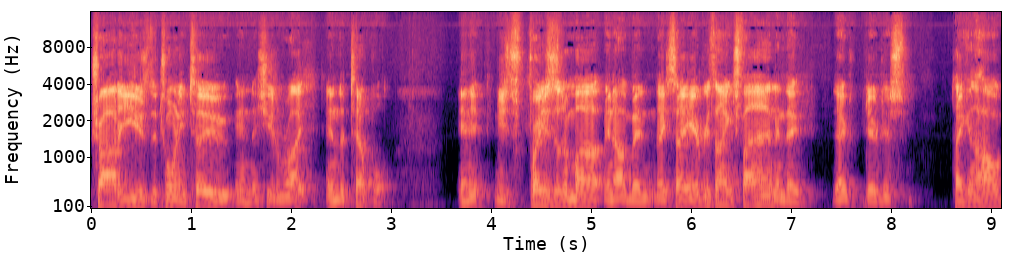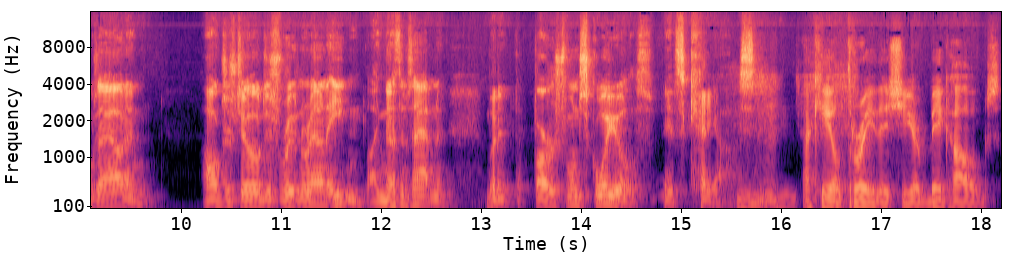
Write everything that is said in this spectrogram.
try to use the twenty-two and they shoot them right in the temple, and it just freezes them up. And I mean, they say everything's fine, and they they they're just taking the hogs out, and hogs are still just rooting around eating like nothing's happening. But if the first one squeals, it's chaos. Mm-hmm. I killed three this year, big hogs.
